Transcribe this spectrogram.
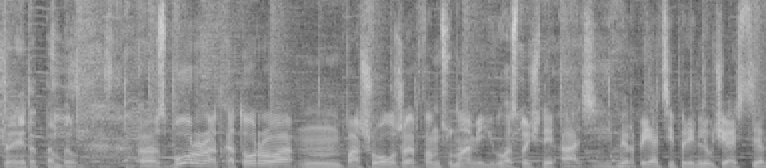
Что, этот там был? Э, Сбор, от которого м, пошел жертвам цунами Юго-Восточной Азии. В мероприятии приняли участие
